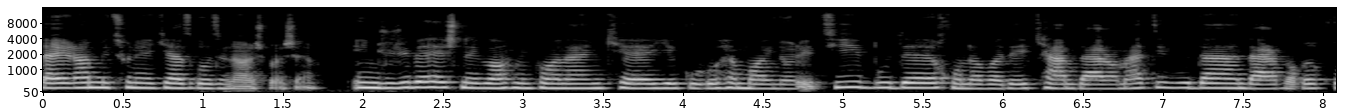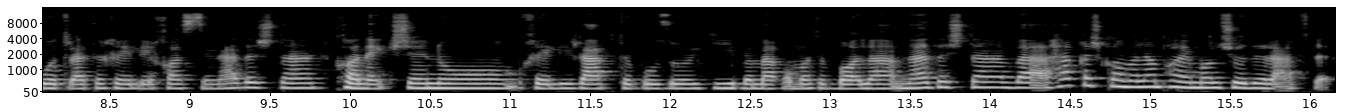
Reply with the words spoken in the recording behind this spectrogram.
دقیقا می‌تونه یکی از گزینه‌هاش باشه. اینجوری بهش نگاه می‌کنن که یه گروه minority بوده خانواده کم درآمدی بودن در واقع قدرت خیلی خاصی نداشتن connection و خیلی ربط بزرگی به مقامات بالا هم نداشتن و حقش کاملا پایمال شده رفته.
